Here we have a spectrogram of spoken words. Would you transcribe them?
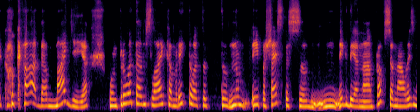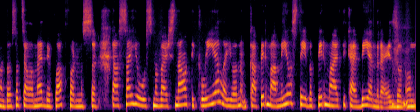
ir kaut kāda maģija. Un, protams, laikam ritot nu, īpaši es, kas mm, ikdienā profesionāli izmanto sociālo mediju platformas, tā sajūsma vairs nav tik liela, jo nu, kā pirmā mīlestība, pirmā ir tikai vienreiz, un, un,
